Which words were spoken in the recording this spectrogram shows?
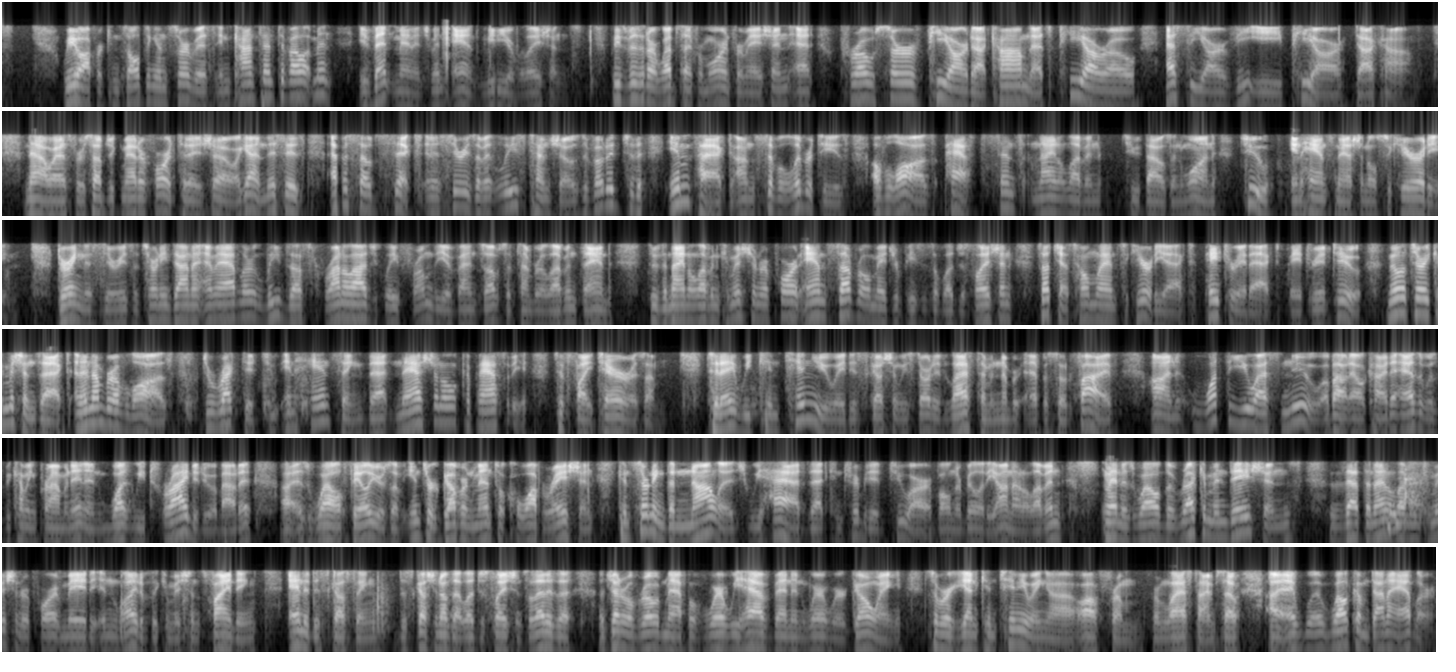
We offer consulting and service in content development, event management, and media relations. Please visit our website for more information at proservepr.com. That's P R O S E R V E P R.com. Now, as for subject matter for today's show, again, this is episode six in a series of at least 10 shows devoted to the impact on civil liberties of laws passed since 9 11 2001 to enhance national security. During this series, attorney Donna M. Adler leads us chronologically from the events of September 11th and through the 9 11 Commission report and several major pieces of legislation, such as Homeland Security Act, Patriot Act, Patriot II, Military Commissions Act, and a number of laws directed to enhancing that national capacity to fight terrorism. Today we continue a discussion we started last time in number episode five on what the U.S. knew about Al Qaeda as it was becoming prominent and what we tried to do about it, uh, as well failures of intergovernmental cooperation concerning the knowledge we had that contributed to our vulnerability on 9/11, and as well the recommendations that the 9/11 Commission report made in light of the Commission's finding and a discussing discussion of that legislation. So that is a, a general roadmap of where we have been and where we're going. So we're again continuing uh, off from from last time. So uh, welcome Donna Adler.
